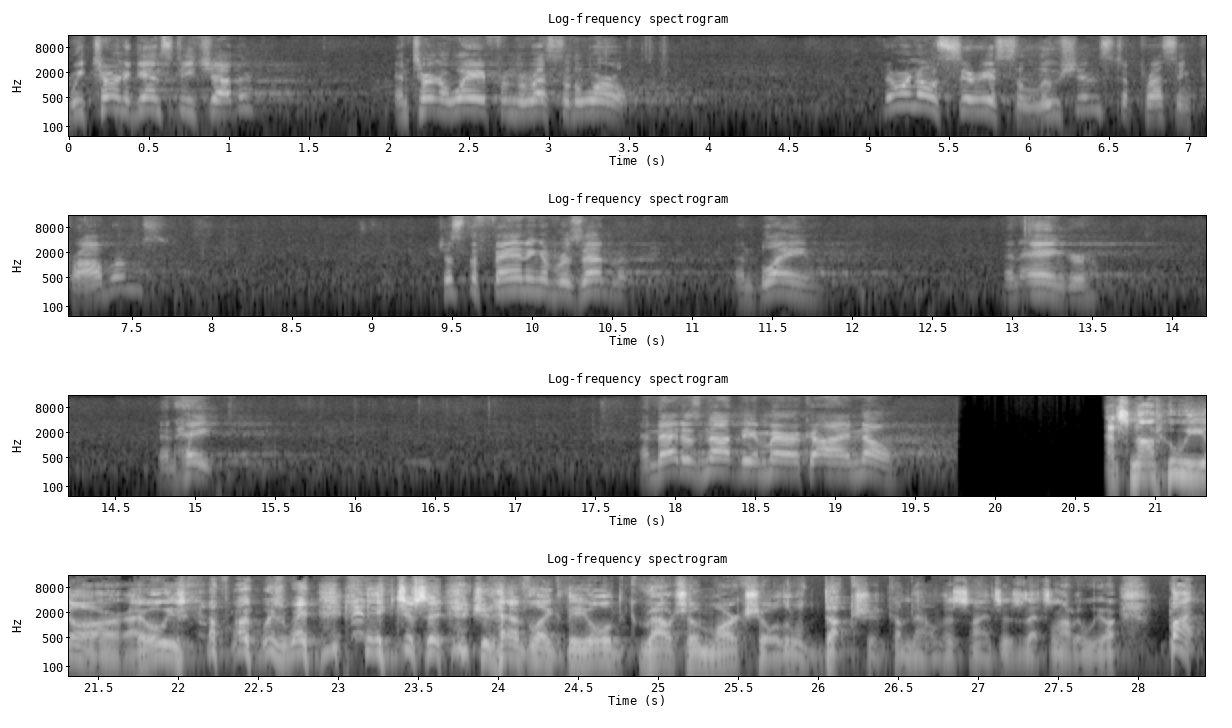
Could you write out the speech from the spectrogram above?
we turn against each other and turn away from the rest of the world. There were no serious solutions to pressing problems, just the fanning of resentment and blame and anger and hate. And that is not the America I know. That's not who we are. I always, I always wait. It just should have like the old Groucho Marx show. A little duck should come down the sign says that's not who we are. But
